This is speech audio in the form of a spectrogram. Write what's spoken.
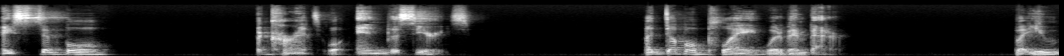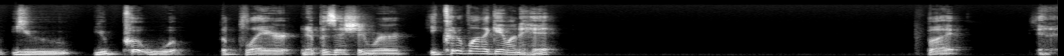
a simple occurrence will end the series. A double play would have been better. But you you you put w- the player in a position where he could have won the game on a hit, but you know,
